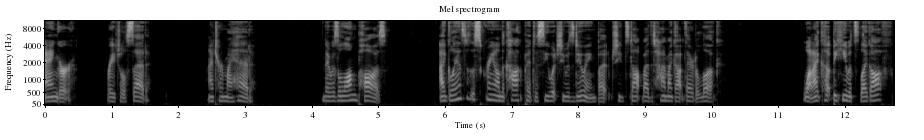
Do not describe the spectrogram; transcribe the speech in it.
Anger, Rachel said. I turned my head. There was a long pause. I glanced at the screen on the cockpit to see what she was doing, but she'd stopped by the time I got there to look. When I cut Behemoth's leg off,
